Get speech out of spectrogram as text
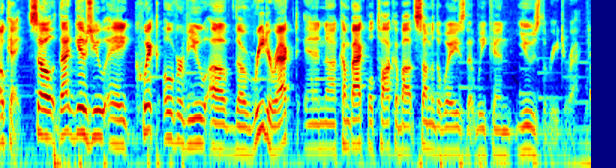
Okay, so that gives you a quick overview of the redirect, and uh, come back, we'll talk about some of the ways that we can use the redirect.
